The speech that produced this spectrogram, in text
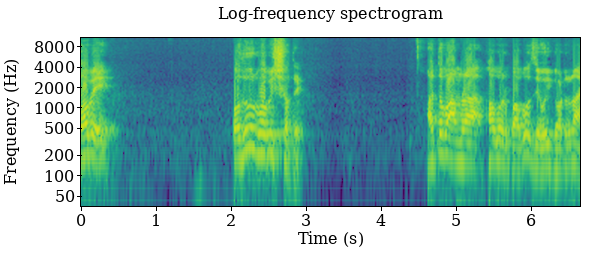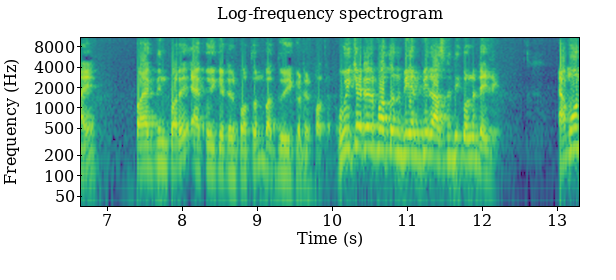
তবে অদূর ভবিষ্যতে হয়তোবা আমরা খবর পাবো যে ওই ঘটনায় কয়েকদিন পরে এক উইকেটের পতন বা দুই উইকেটের পতন। উইকেটের পতন বিএনপি রাজনীতি করলে ডেইলি এমন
